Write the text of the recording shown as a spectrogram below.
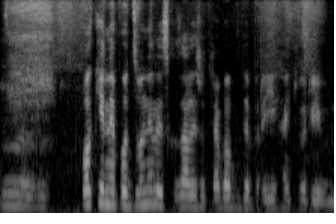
Ну, Поки не подзвонили, сказали, що треба буде приїхати у Рівне.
